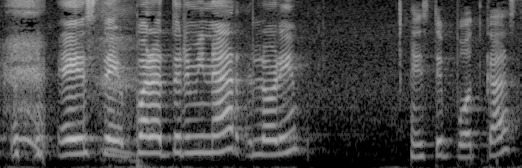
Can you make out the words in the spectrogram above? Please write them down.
Este, para terminar, Lore, este podcast,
